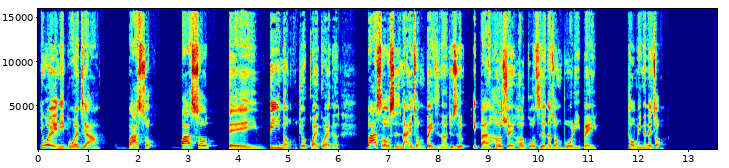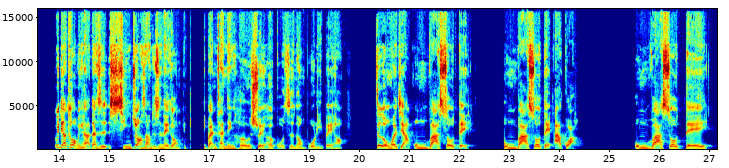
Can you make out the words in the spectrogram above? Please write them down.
因为你不会讲 un vaso，un vaso de vino 就怪怪的。vaso 是哪一种杯子呢？就是一般喝水喝果汁的那种玻璃杯，透明的那种。不一定要透明啊，但是形状上就是那种。一般餐厅喝水、喝果汁的那种玻璃杯，哈，这个我们会讲 un vaso de，un vaso de agua，un vaso de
